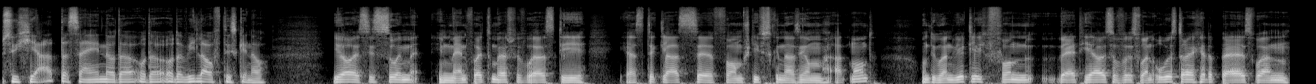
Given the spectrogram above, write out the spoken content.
Psychiater sein oder, oder, oder wie läuft das genau? Ja, es ist so, in, in meinem Fall zum Beispiel war es die erste Klasse vom Stiftsgymnasium Hartmund und die waren wirklich von weit her, also es waren Oberösterreicher dabei, es waren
